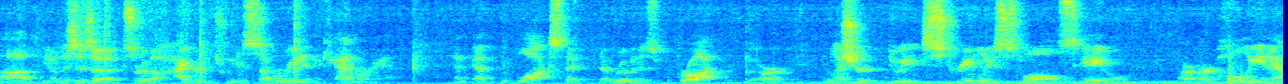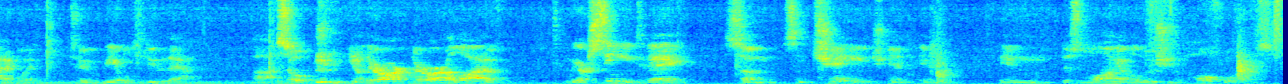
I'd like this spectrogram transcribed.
Um, you know, this is a sort of a hybrid between a submarine and a catamaran. And, and the blocks that, that Ruben has brought are, unless you're doing extremely small scale, are, are wholly inadequate to be able to do that. Uh, so, you know, there are, there are a lot of, we are seeing today some, some change in, in, in this long evolution of hull forms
